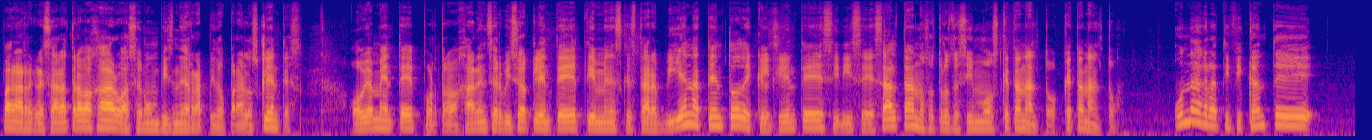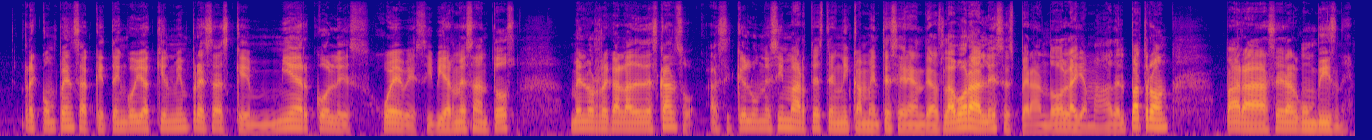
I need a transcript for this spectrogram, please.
para regresar a trabajar o hacer un business rápido para los clientes. Obviamente, por trabajar en servicio al cliente, tienes que estar bien atento de que el cliente, si dice es alta, nosotros decimos qué tan alto, qué tan alto. Una gratificante recompensa que tengo yo aquí en mi empresa es que miércoles, jueves y viernes santos me los regala de descanso, así que lunes y martes técnicamente serían días laborales esperando la llamada del patrón para hacer algún business.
